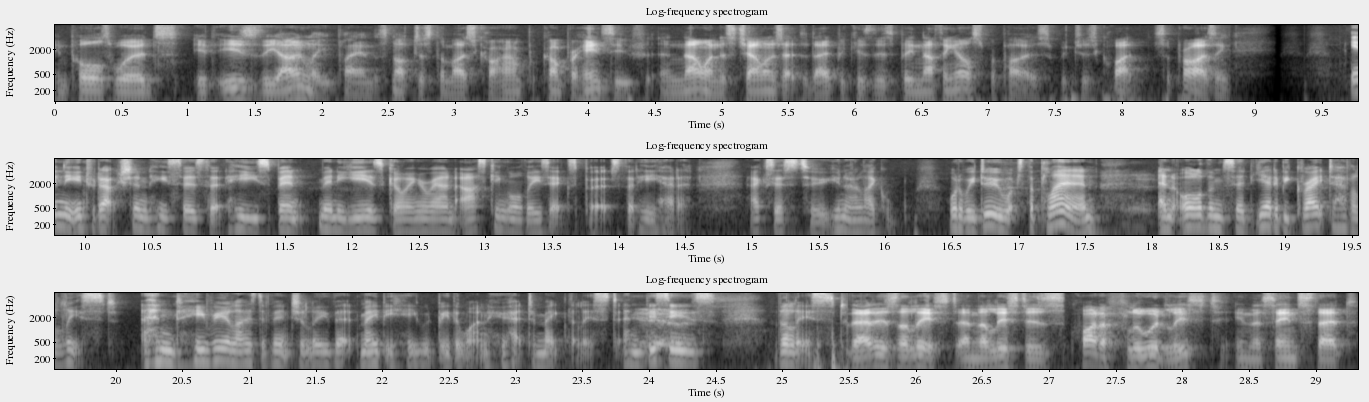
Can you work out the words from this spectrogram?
in Paul's words, it is the only plan that's not just the most comprehensive, and no one has challenged that to date because there's been nothing else proposed, which is quite surprising in the introduction, he says that he spent many years going around asking all these experts that he had access to, you know, like, what do we do? What's the plan? Yeah. And all of them said, yeah, it'd be great to have a list. And he realised eventually that maybe he would be the one who had to make the list. And yeah. this is the list. That is the list. And the list is quite a fluid list in the sense that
